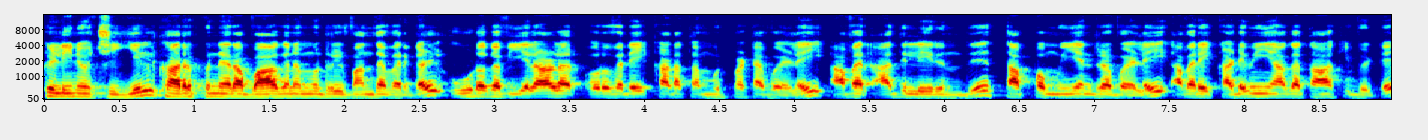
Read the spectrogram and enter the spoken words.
கிளிநொச்சியில் கருப்பு நிற வாகனம் ஒன்றில் வந்தவர்கள் ஊடகவியலாளர் ஒருவரை கடத்த முற்பட்ட வேளை அவர் அதிலிருந்து தப்ப முயன்ற வேளை அவரை கடுமையாக தாக்கிவிட்டு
